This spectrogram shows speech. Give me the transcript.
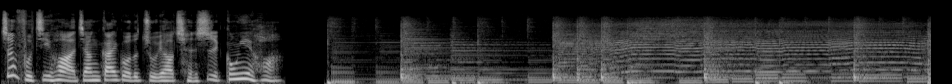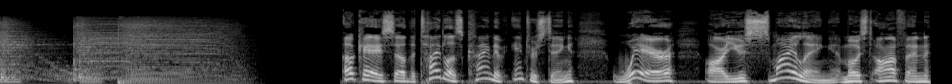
政府计划将该国的主要城市工业化。Okay, so the title is kind of interesting. Where are you smiling? Most often,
